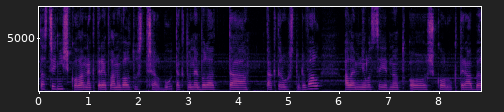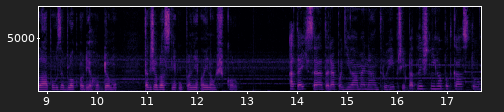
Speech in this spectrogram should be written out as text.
ta střední škola, na které plánoval tu střelbu, tak to nebyla ta, ta kterou studoval, ale mělo se jednat o školu, která byla pouze blok od jeho domu. Takže vlastně úplně o jinou školu. A teď se teda podíváme na druhý případ dnešního podcastu.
